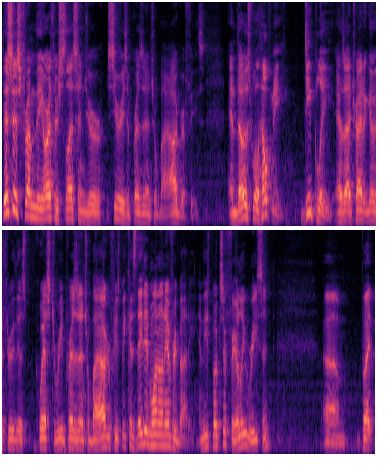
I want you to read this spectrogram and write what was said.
this is from the Arthur Schlesinger series of presidential biographies. And those will help me deeply as I try to go through this quest to read presidential biographies because they did one on everybody. And these books are fairly recent. Um, but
